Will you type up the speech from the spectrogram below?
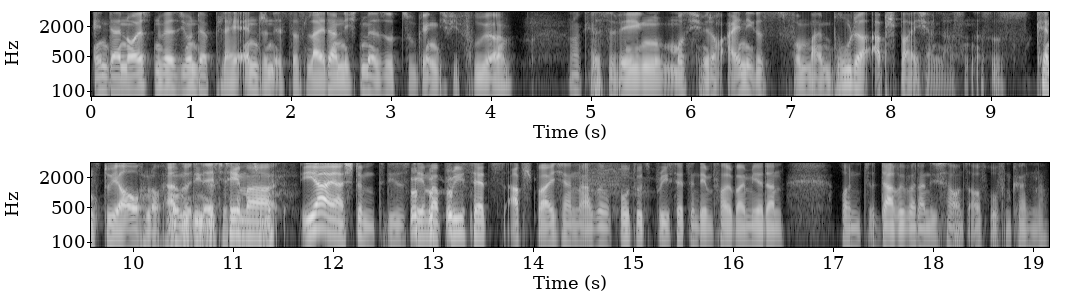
in der neuesten Version der Play Engine ist das leider nicht mehr so zugänglich wie früher. Okay. Deswegen muss ich mir doch einiges von meinem Bruder abspeichern lassen. Das ist, kennst du ja auch noch. Ne, also ne, dieses Thema, ja, ja, stimmt. Dieses Thema Presets abspeichern, also Pro Tools Presets in dem Fall bei mir dann und darüber dann die Sounds aufrufen können. Ne?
